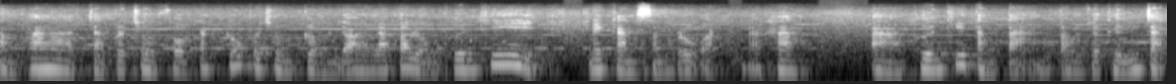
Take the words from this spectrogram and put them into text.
สัมภาษณ์จากประชุมโฟกัสรุ๊ปประชุมกลุ่มย่อยแล้วก็ลงพื้นที่ในการสำรวจนะคะพื้นที่ต่างๆต่อจะถึงจัด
